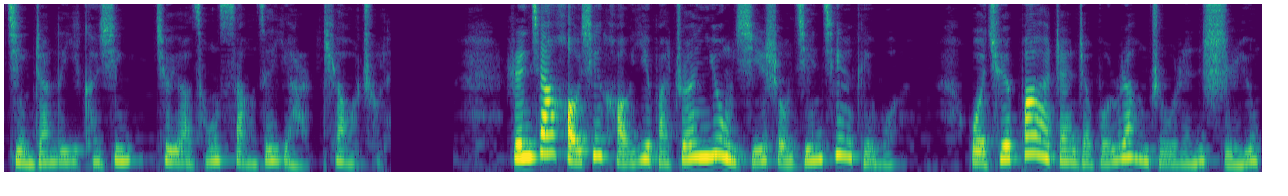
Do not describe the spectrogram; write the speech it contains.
紧张的一颗心就要从嗓子眼儿跳出来。人家好心好意把专用洗手间借给我，我却霸占着不让主人使用，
